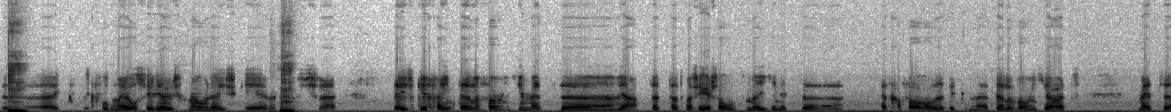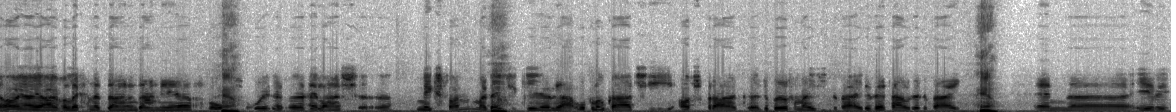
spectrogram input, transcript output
Dat, uh, ik, ik, voel me heel serieus genomen deze keer. Mm. Dus deze keer geen telefoontje met... ja, dat, dat was eerst al een beetje het, het geval. Dat ik een telefoontje had met... oh ja, ja, we leggen het daar en daar neer. Vervolgens ja. hoor je er helaas niks van. Maar ja. deze keer ja, op locatie, afspraak, de burgemeester erbij, de wethouder erbij. Ja. En Erik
